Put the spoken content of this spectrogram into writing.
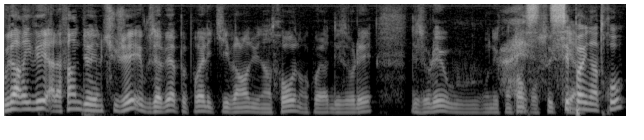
Vous arrivez à la fin du deuxième sujet et vous avez à peu près l'équivalent d'une intro. Donc voilà, désolé, désolé, on est content pour ceux qui. c'est pas une intro.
